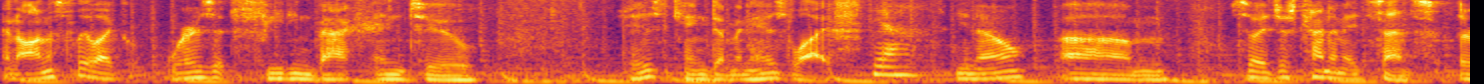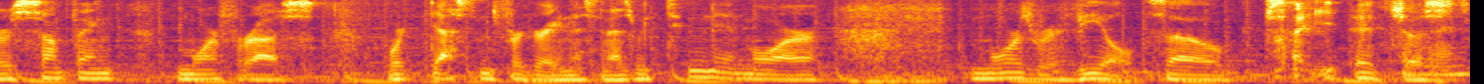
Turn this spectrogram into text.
and honestly, like where is it feeding back into His kingdom and His life? Yeah. you know um, so it just kind of made sense there's something more for us we're destined for greatness and as we tune in more more is revealed so, so it just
